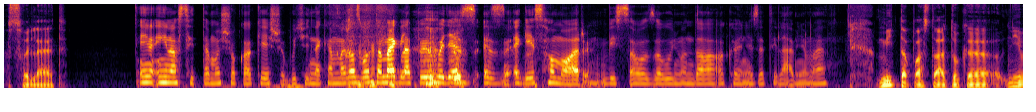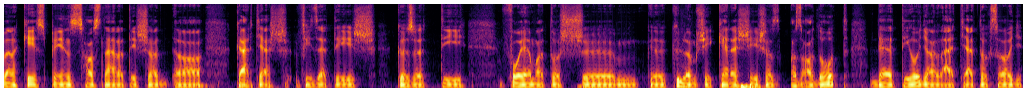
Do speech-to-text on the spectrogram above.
Az hogy lehet? Én, én azt hittem, hogy sokkal később, úgyhogy nekem meg az volt a meglepő, hogy ez, ez egész hamar visszahozza úgymond a, a környezeti lábnyomát. Mit tapasztaltok? Nyilván a készpénz használat és a, a kártyás fizetés közötti folyamatos különbségkeresés az, az adott, de ti hogyan látjátok? Szóval, hogy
